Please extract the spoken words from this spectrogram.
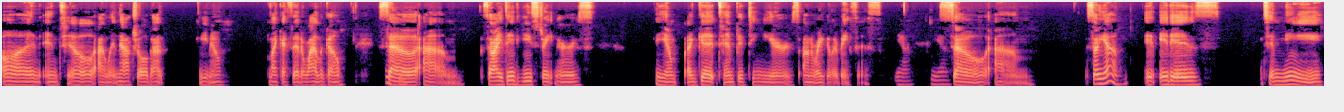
on until I went natural about, you know, like I said a while ago. So, mm-hmm. um, so I did use straighteners, you know, a good 10, 15 years on a regular basis. Yeah. Yeah. So, um, so yeah, it, it is to me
